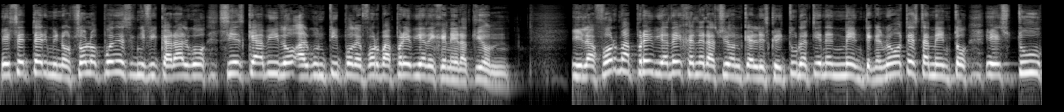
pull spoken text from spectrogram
ese término solo puede significar algo si es que ha habido algún tipo de forma previa de generación. Y la forma previa de generación que la Escritura tiene en mente en el Nuevo Testamento es tu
